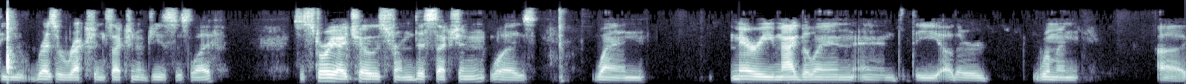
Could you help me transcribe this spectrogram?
the resurrection section of Jesus' life. So the story I chose from this section was when Mary Magdalene and the other woman uh,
